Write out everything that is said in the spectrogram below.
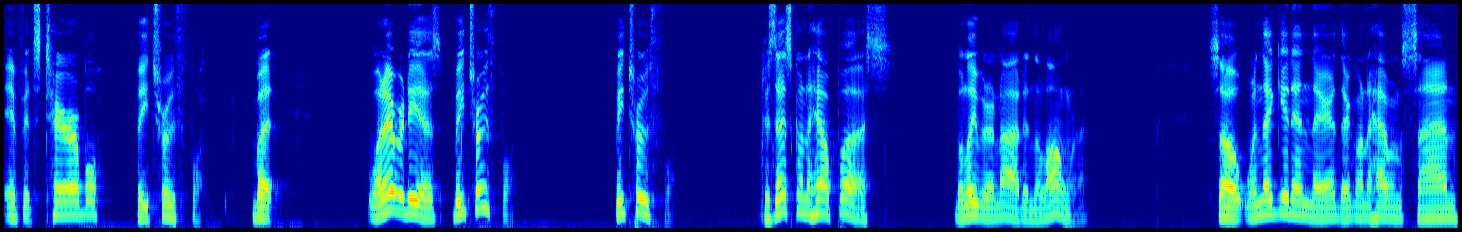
If it's terrible, be truthful. But whatever it is, be truthful. Be truthful. Because that's going to help us, believe it or not, in the long run. So when they get in there, they're going to have them sign,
